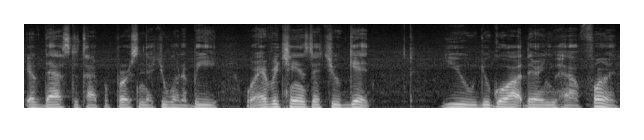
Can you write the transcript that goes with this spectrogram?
if that's the type of person that you want to be, where every chance that you get, you you go out there and you have fun.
